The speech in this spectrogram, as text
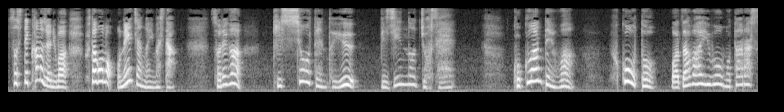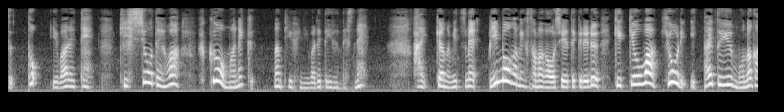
そして彼女には双子のお姉ちゃんがいました。それが吉祥天という美人の女性。国安天は不幸と災いをもたらすと言われて、吉祥天は福を招くなんていうふうに言われているんですね。はい、今日の3つ目、貧乏神様が教えてくれる吉凶は表裏一体という物語。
